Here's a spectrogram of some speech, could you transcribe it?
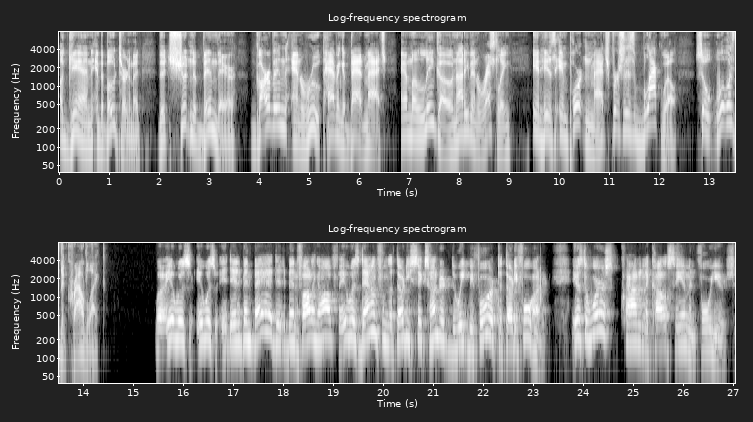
again, in the boat tournament that shouldn't have been there. Garvin and Roop having a bad match, and Malenko not even wrestling in his important match versus Blackwell. So, what was the crowd like? Well, it was it was it had been bad. It had been falling off. It was down from the 3600 the week before to 3400. It was the worst crowd in the Coliseum in four years.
